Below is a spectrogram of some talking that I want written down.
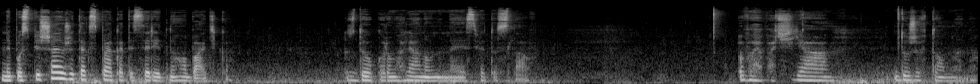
не поспішай вже так спекатися рідного батька. З докором глянув на неї Святослав. Вибач, я дуже втомлена.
